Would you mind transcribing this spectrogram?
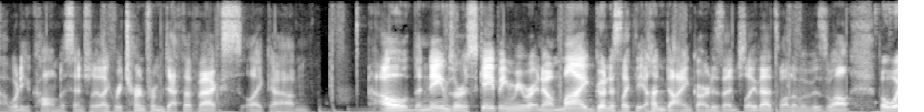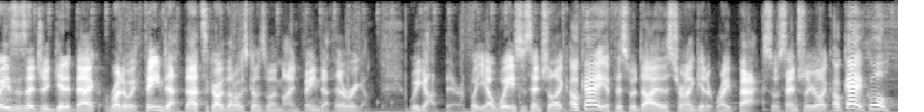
uh, what do you call them essentially? Like return from death effects, like um, Oh, the names are escaping me right now. My goodness, like the Undying card, essentially. That's one of them as well. But ways to essentially get it back right away. Feign Death, that's the card that always comes to my mind. Feign Death, there we go. We got there. But yeah, ways to essentially like, okay, if this would die this turn, I get it right back. So essentially you're like, okay, cool.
